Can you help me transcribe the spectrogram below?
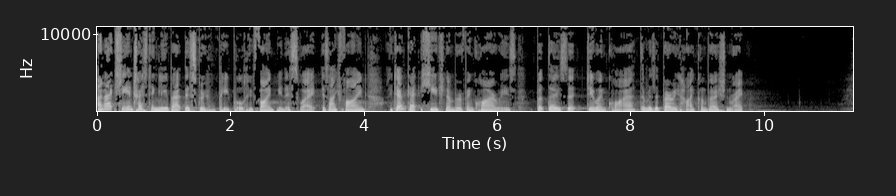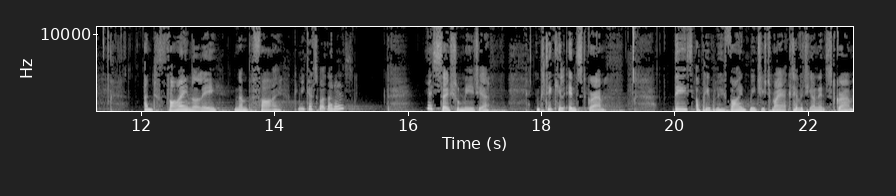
And actually, interestingly, about this group of people who find me this way, is I find I don't get a huge number of inquiries, but those that do inquire, there is a very high conversion rate. And finally, number five. Can you guess what that is? It's social media, in particular Instagram. These are people who find me due to my activity on Instagram,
